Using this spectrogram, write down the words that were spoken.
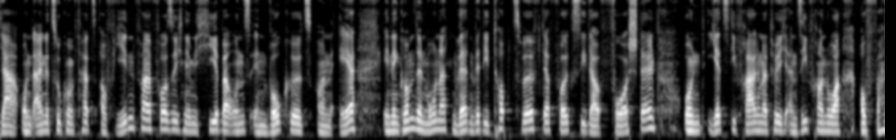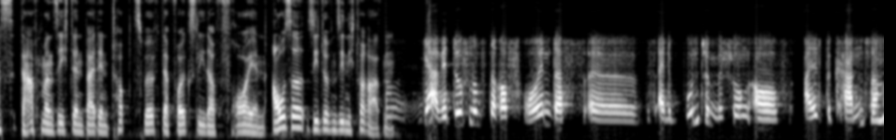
Ja, und eine Zukunft hat es auf jeden Fall vor sich, nämlich hier bei uns in Vocals on Air. In den kommenden Monaten werden wir die Top 12 der Volkslieder vorstellen. Und jetzt die Frage natürlich an Sie, Frau Noah, auf was darf man sich denn bei den Top 12 der Volkslieder freuen? Außer Sie dürfen sie nicht verraten. Ja, wir dürfen uns darauf freuen, dass äh, es eine bunte Mischung aus altbekanntem,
